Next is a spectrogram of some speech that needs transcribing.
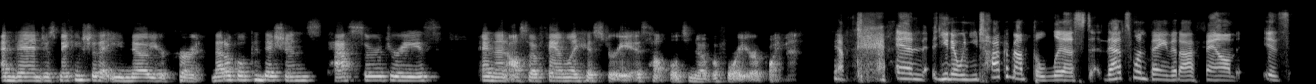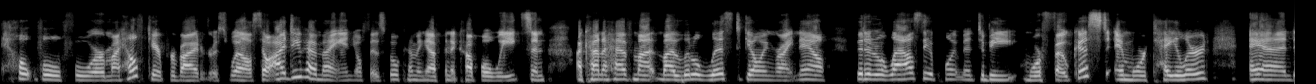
And then just making sure that you know your current medical conditions, past surgeries, and then also family history is helpful to know before your appointment. Yeah. And, you know, when you talk about the list, that's one thing that I found is helpful for my healthcare provider as well. So I do have my annual physical coming up in a couple of weeks and I kind of have my my little list going right now, but it allows the appointment to be more focused and more tailored and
